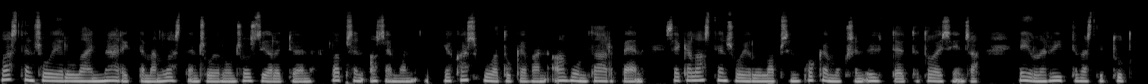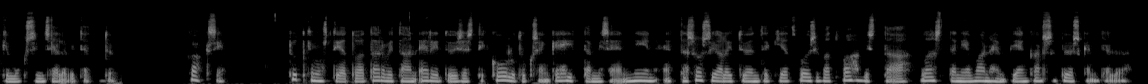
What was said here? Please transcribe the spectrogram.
Lastensuojelulain määrittämän lastensuojelun sosiaalityön, lapsen aseman ja kasvua tukevan avun tarpeen sekä lastensuojelulapsen kokemuksen yhteyttä toisiinsa ei ole riittävästi tutkimuksin selvitetty. 2. Tutkimustietoa tarvitaan erityisesti koulutuksen kehittämiseen niin, että sosiaalityöntekijät voisivat vahvistaa lasten ja vanhempien kanssa työskentelyä.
